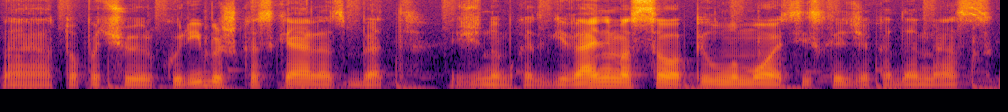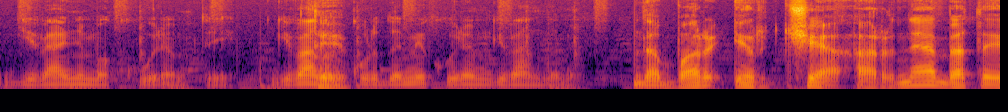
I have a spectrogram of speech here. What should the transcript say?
na, tuo pačiu ir kūrybiškas kelias, bet žinom, kad gyvenimas savo pilnumo atsiskleidžia, kada mes gyvenimą kūrėm. Tai gyvenam kurdami, kūrėm gyvendami. Dabar ir čia, ar ne, bet tai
